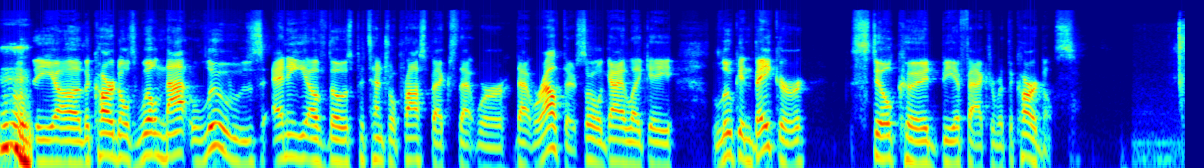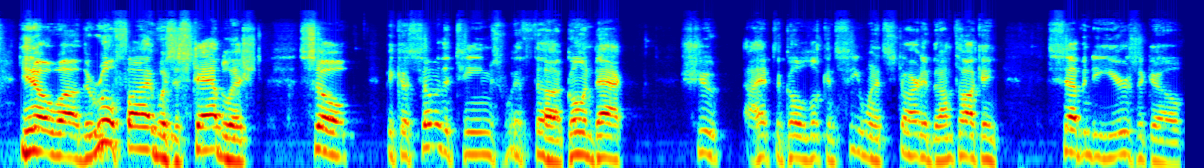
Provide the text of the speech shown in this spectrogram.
mm. the uh, the Cardinals will not lose any of those potential prospects that were that were out there. So a guy like a Luken Baker still could be a factor with the Cardinals. You know, uh, the Rule Five was established so because some of the teams with uh, going back, shoot, I have to go look and see when it started, but I'm talking 70 years ago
